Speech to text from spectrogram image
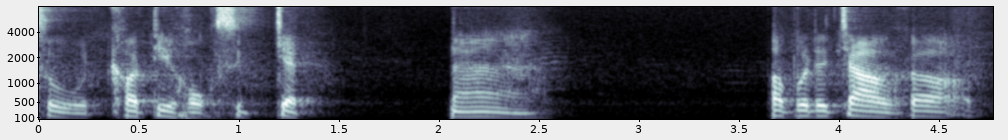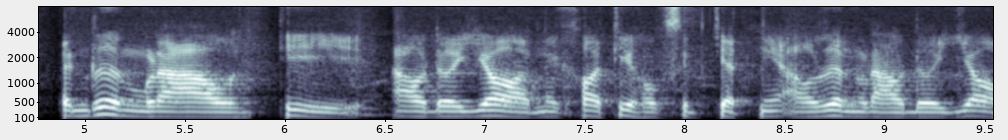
สูตรข้อที่67นะพระพุทธเจ้าก็เป็นเรื่องราวที่เอาโดยย่อในข้อที่67นี่เอาเรื่องราวโดยย่อ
